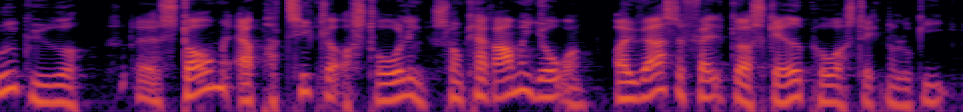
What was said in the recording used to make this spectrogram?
udgyder øh, storme af partikler og stråling, som kan ramme jorden og i værste fald gøre skade på vores teknologi.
